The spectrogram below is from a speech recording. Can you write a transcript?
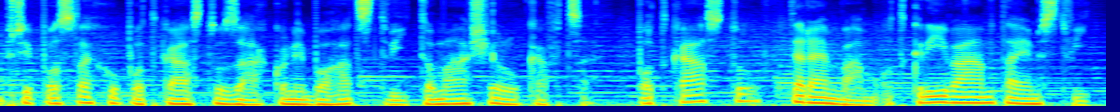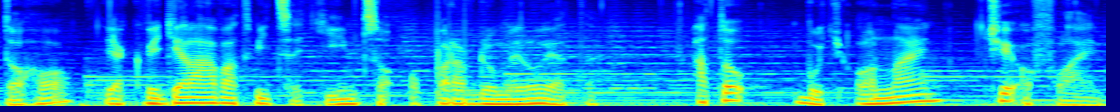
při poslechu podcastu Zákony bohatství Tomáše Lukavce. Podcastu, v kterém vám odkrývám tajemství toho, jak vydělávat více tím, co opravdu milujete. A to buď online, či offline.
